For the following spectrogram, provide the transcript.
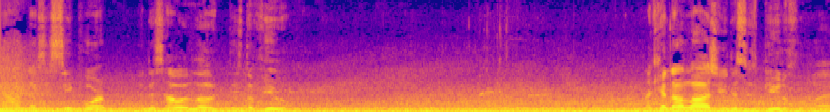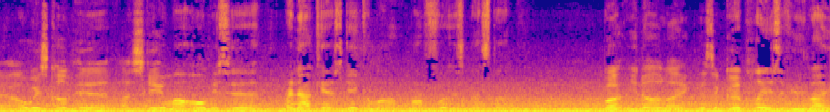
Now I'm next to Seaport, and this is how it look. This is the view. I cannot lie to you, this is beautiful. Like, I always come here, I skate with my homies here. Right now I can't skate because my, my foot is messed up. But you know, like, it's a good place if you like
